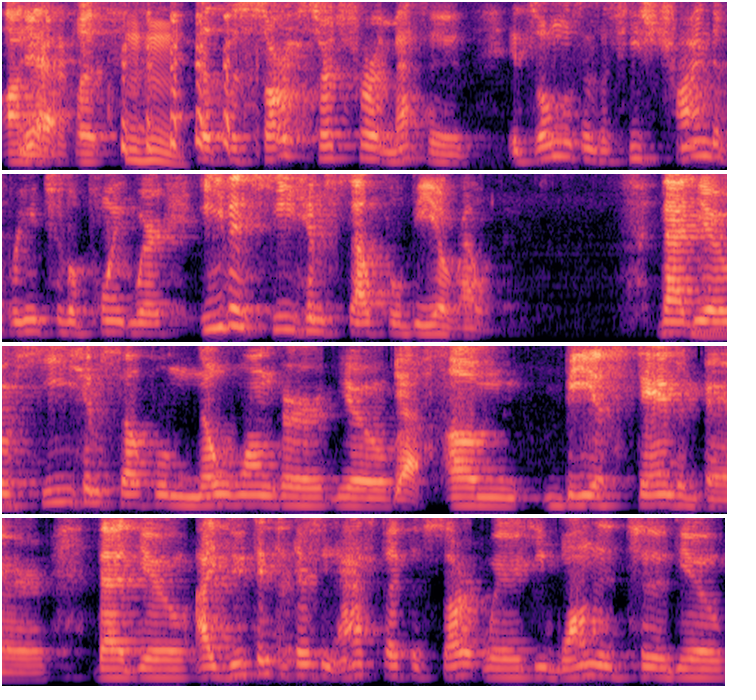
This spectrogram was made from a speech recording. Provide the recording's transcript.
on yeah. that. But mm-hmm. the, the Sartre search for a method, it's almost as if he's trying to bring you to the point where even he himself will be irrelevant. That you know he himself will no longer you know yes. um, be a standard bearer. That you know I do think that there's an aspect of Sartre where he wanted to you know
